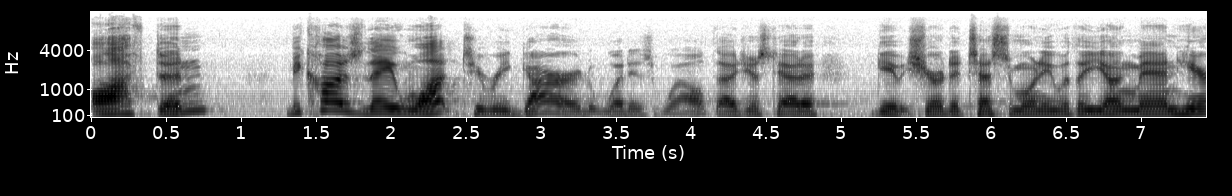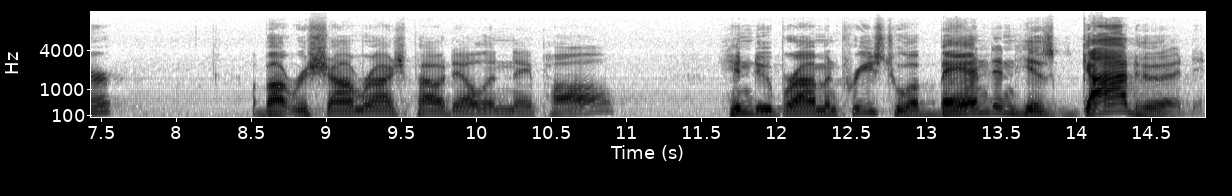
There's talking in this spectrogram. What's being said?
often, because they want to regard what is wealth, I just had a gave, shared a testimony with a young man here about Risham Raj Paudel in Nepal, Hindu Brahmin priest who abandoned his godhood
